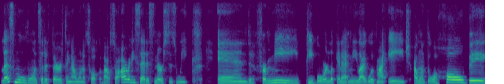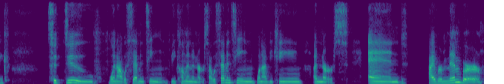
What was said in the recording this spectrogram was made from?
Let's move on to the third thing I want to talk about. So I already said it's Nurses Week. And for me, people were looking at me like with my age, I went through a whole big to do when I was 17, becoming a nurse. I was 17 when I became a nurse. And I remember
